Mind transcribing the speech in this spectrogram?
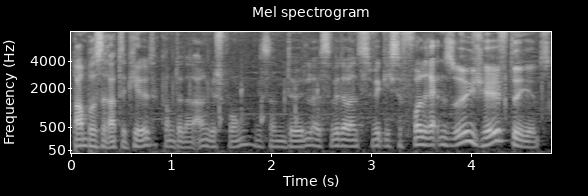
Bambusratte killt, kommt er dann angesprungen, wie so ein Dödel. Als würde er uns wirklich so voll retten, so, ich helfe dir jetzt.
